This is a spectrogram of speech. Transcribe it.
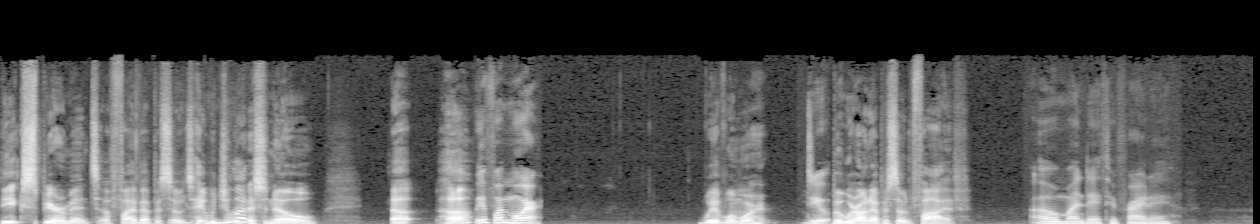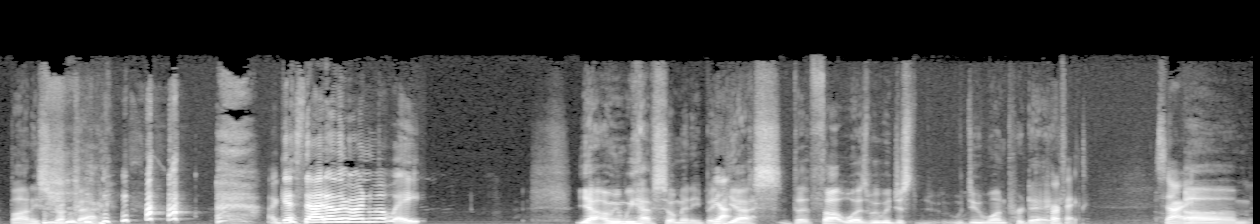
the experiment of five episodes. Hey, would you let us know? Uh, huh? We have one more. We have one more, Do but we're on episode five. oh Monday through Friday. Bonnie struck back. I guess that other one will wait. yeah, I mean we have so many, but Yeah. yes, the thought was we would just do one per day. Perfect. Sorry. Um,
